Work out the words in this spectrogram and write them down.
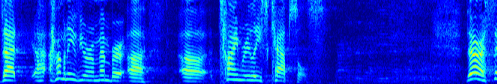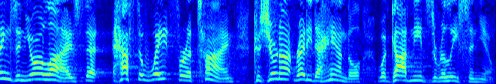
that, uh, how many of you remember uh, uh, time release capsules? There are things in your lives that have to wait for a time because you're not ready to handle what God needs to release in you.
